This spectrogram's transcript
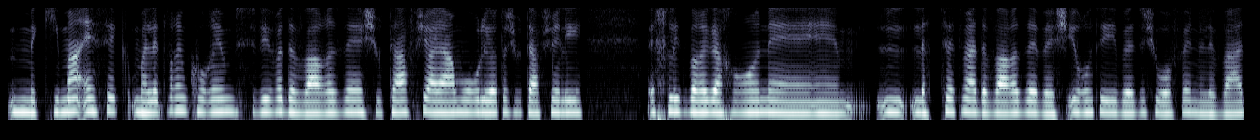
מקימה עסק, מלא דברים קורים סביב הדבר הזה. שותף שהיה אמור להיות השותף שלי, החליט ברגע האחרון אה, לצאת מהדבר הזה והשאיר אותי באיזשהו אופן לבד.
